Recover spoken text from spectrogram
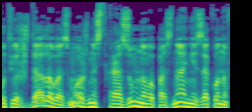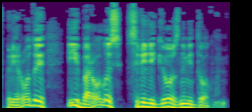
утверждало возможность разумного познания законов природы и боролось с религиозными догмами.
